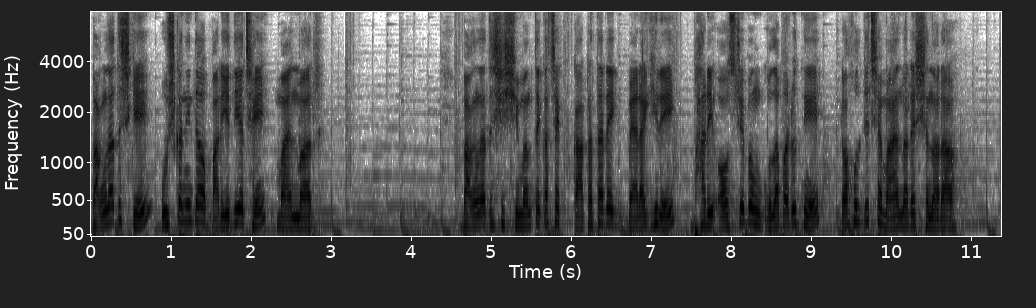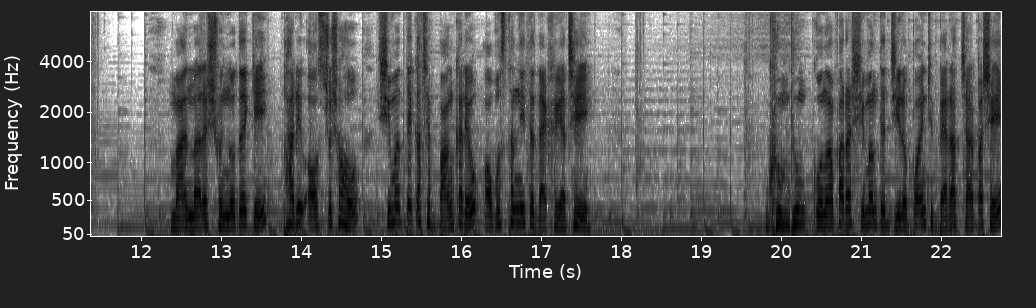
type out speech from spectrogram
বাংলাদেশকে উস্কানি দেওয়া বাড়িয়ে দিয়েছে মায়ানমার। বাংলাদেশের সীমান্তের কাছে কাটাতারে বেড়া ঘিরে ভারী অস্ত্র এবং গোলাবারুদ নিয়ে টহল দিচ্ছে মায়ানমারের সেনারা। মায়ানমারের সৈন্যদেরকে ভারী অস্ত্রসহ সীমান্তের কাছে বাংকারেও অবস্থান নিতে দেখা গেছে। ঘুমধুম কোনাপাড়া সীমান্তের জিরো পয়েন্ট বেড়ার চারপাশে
